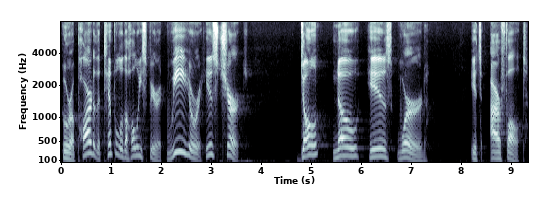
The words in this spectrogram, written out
who are a part of the temple of the Holy Spirit, we who are His church, don't know His Word, it's our fault.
